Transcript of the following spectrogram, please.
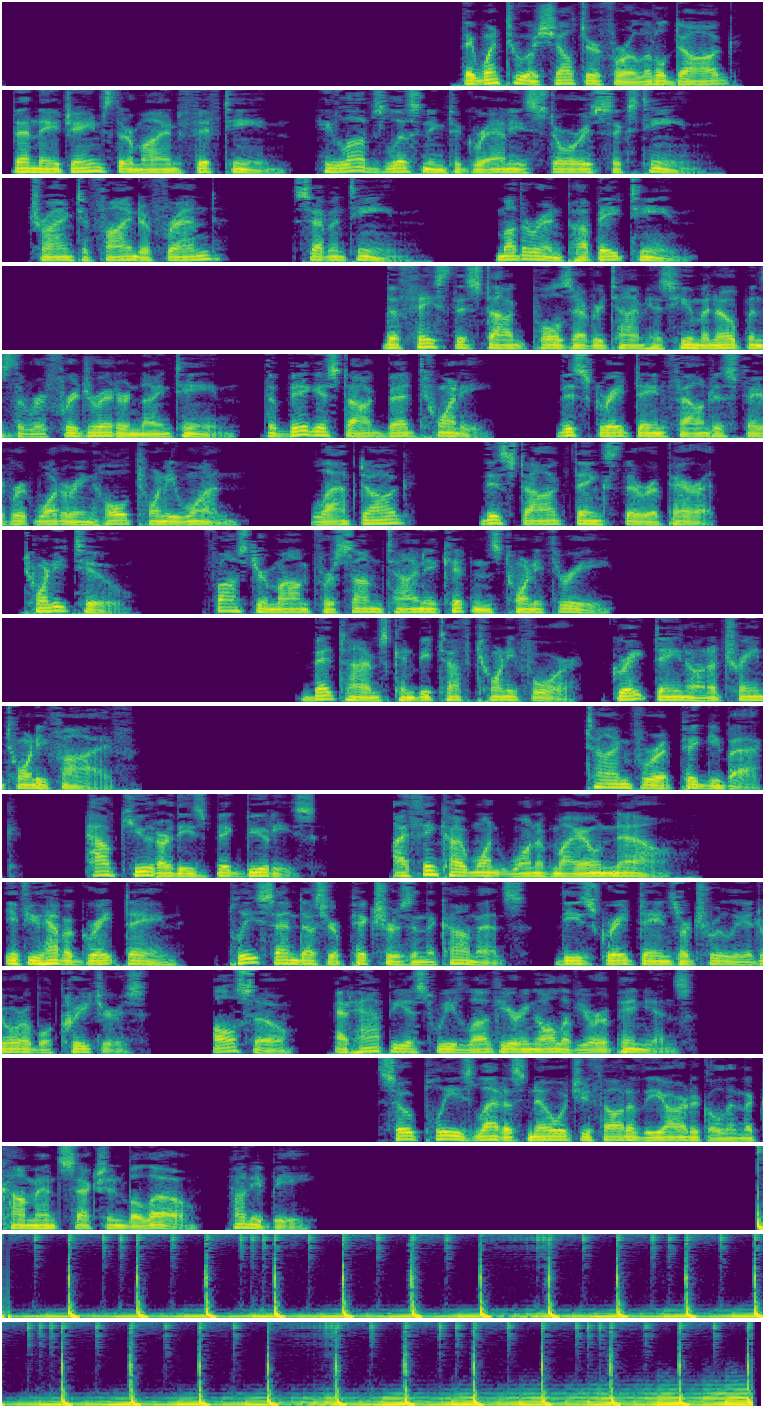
They went to a shelter for a little dog, then they changed their mind 15. He loves listening to Granny's stories 16. Trying to find a friend? 17. Mother and pup 18. The face this dog pulls every time his human opens the refrigerator 19. The biggest dog bed 20. This Great Dane found his favorite watering hole 21. Lapdog? This dog thinks they're a parrot. 22. Foster mom for some tiny kittens 23. Bedtimes can be tough 24. Great Dane on a train 25. Time for a piggyback. How cute are these big beauties? I think I want one of my own now. If you have a Great Dane, please send us your pictures in the comments. These Great Danes are truly adorable creatures. Also, at Happiest we love hearing all of your opinions. So please let us know what you thought of the article in the comment section below. Honeybee,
